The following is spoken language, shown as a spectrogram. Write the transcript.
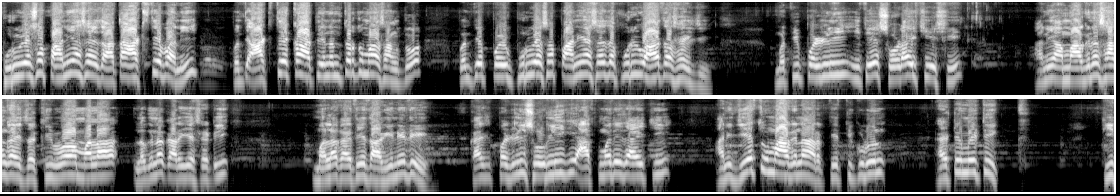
पूर्वी असं पाणी असायचं आता आटते पाणी. पण ते आटते का ते नंतर तुम्हाला सांगतो. पण ते प पूर्वी असं पाणी असायचं पूर्वी वाहत असायची. मग ती पडली इथे सोडायची अशी. आणि मागणं सांगायचं की बाबा मला लग्न कार्यासाठी मला काय ते दागिने दे. काय पडली सोडली की आतमध्ये जायची. आणि जे तू मागणार ते तिकडून ॲटोमॅटिक की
